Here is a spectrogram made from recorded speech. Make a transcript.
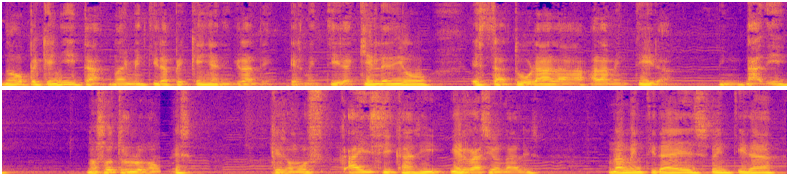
No, pequeñita, no hay mentira pequeña ni grande, es mentira. ¿Quién le dio estatura a la, a la mentira? Nadie. Nosotros los hombres, que somos ahí sí casi irracionales. Una mentira es mentira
